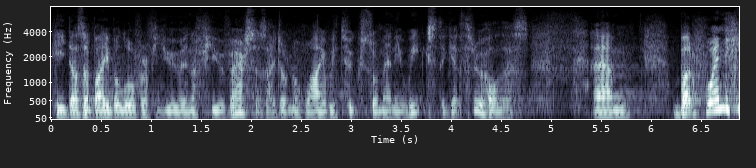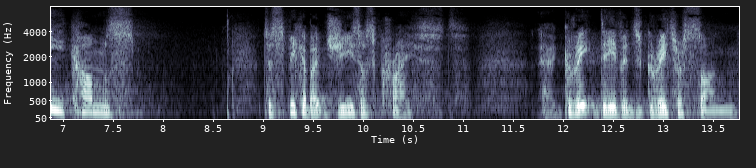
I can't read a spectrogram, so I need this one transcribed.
he does a Bible overview in a few verses. I don't know why we took so many weeks to get through all this. Um, but when he comes to speak about Jesus Christ, uh, great David's greater son,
